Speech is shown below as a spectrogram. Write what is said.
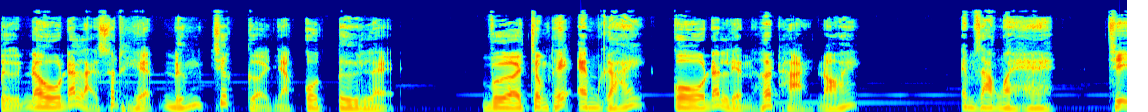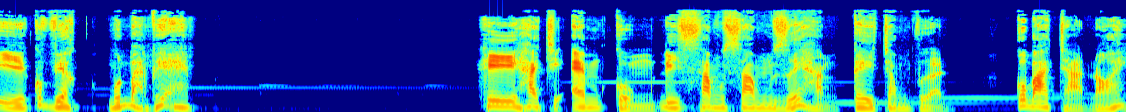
từ đâu đã lại xuất hiện đứng trước cửa nhà cô Tư Lệ. Vừa trông thấy em gái, cô đã liền hớt hải nói. Em ra ngoài hè, chị có việc muốn bàn với em. Khi hai chị em cùng đi song song dưới hàng cây trong vườn, cô ba trà nói.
